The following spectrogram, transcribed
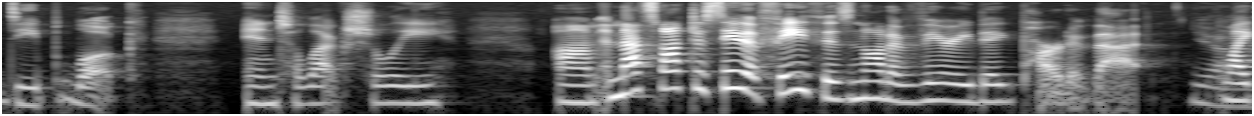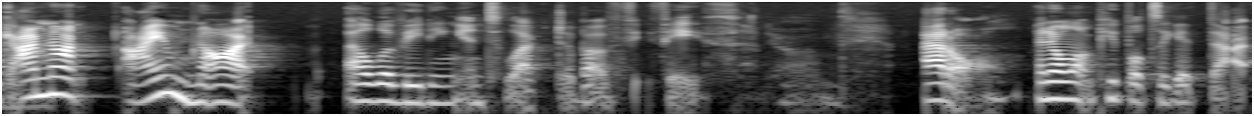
deep look intellectually um, and that's not to say that faith is not a very big part of that Yeah. like i'm not i'm not elevating intellect above faith Yeah. at all i don't want people to get that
